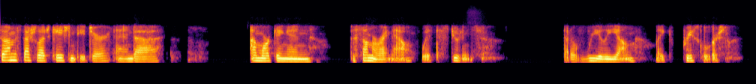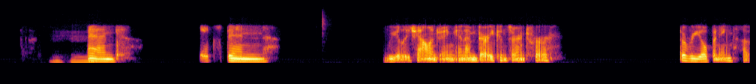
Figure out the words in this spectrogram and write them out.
so I'm a special education teacher, and uh, I'm working in the summer right now with students that are really young, like preschoolers, Mhm. and it's been really challenging, and I'm very concerned for the reopening of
